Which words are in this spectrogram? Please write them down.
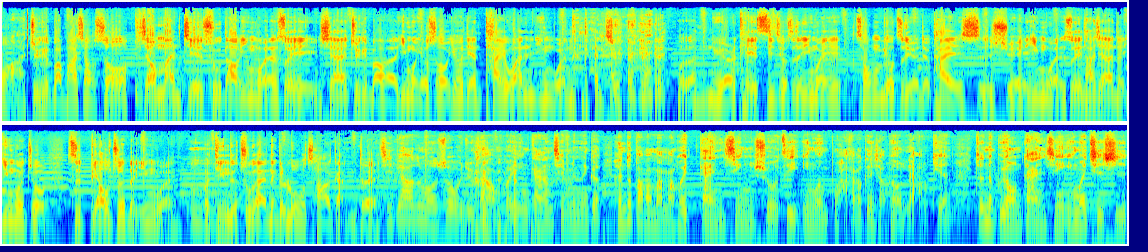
哇！JK 爸爸小时候比较慢接触到英文，所以现在 JK 爸爸英文有时候有点台湾英文的感觉。我的女儿 Casey 就是因为从幼稚园就开始学英文，所以她现在的英文就是标准的英文，嗯、会听得出来那个落差感。对，其实不要这么说，我就刚好回应刚刚前面那个，很多爸爸妈妈会担心说自己英文不好，要不要跟小朋友聊天？真的不用担心，因为其实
